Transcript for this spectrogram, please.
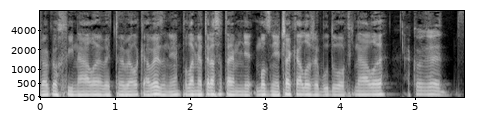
rokoch v finále, veď to je veľká vec, nie? Podľa mňa teraz sa tam ne, moc nečakalo, že budú vo finále. Akože v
